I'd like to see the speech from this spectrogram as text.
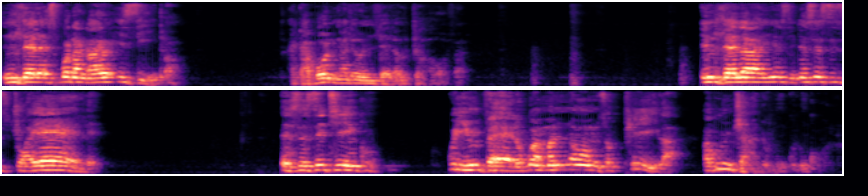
Indlela esibona ngayo izinto akaboni ngaleyo ndlela uJehova. Indlela yezinto esesizijwayele esesithi kuyimvelo kwama-norms okuphila akunjalo kuNkulunkulu.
